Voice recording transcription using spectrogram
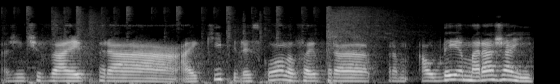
A gente vai para a equipe da escola vai para a aldeia Marajaí.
